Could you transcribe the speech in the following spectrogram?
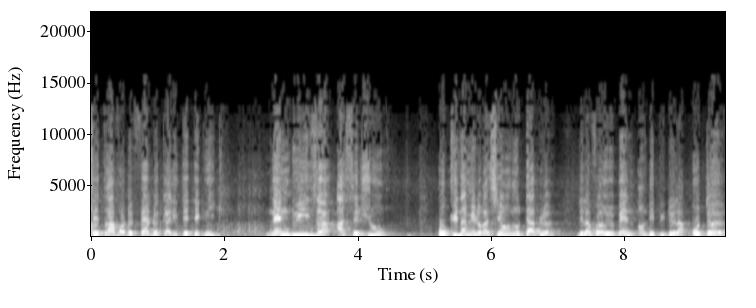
ces travaux de faible qualité technique n'induisent à ce jour aucune amélioration notable de la voirie urbaine en dépit de la hauteur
